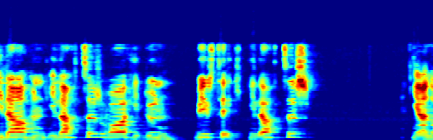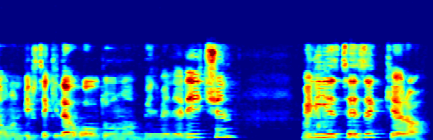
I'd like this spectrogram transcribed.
ilahün ilahtır vahidün bir tek ilahtır yani onun bir tek ilah olduğunu bilmeleri için Veli yetezekkera.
